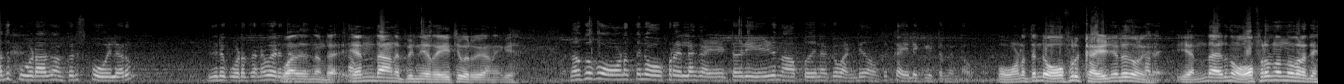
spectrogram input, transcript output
അത് കൂടാതെ നമുക്കൊരു സ്പോയിലറും ഇതിന്റെ കൂടെ തന്നെ വരുന്നുണ്ട്. എന്താണ് പിന്നെ റേറ്റ് വരികയാണെങ്കിൽ? നമുക്കിപ്പോൾ ഓണത്തിന്റെ ഓഫർ എല്ലാം കഴിഞ്ഞിട്ട് ഒരു ഏഴ് നാൽപ്പതിനൊക്കെ വണ്ടി നമുക്ക് കയ്യിലേക്ക് കിട്ടുന്നുണ്ടാവും. ഓണത്തിന്റെ ഓഫർ കഴിഞ്ഞിട്ട് എന്തായിരുന്നു ഓഫർ എന്നൊന്ന് പറഞ്ഞേ?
